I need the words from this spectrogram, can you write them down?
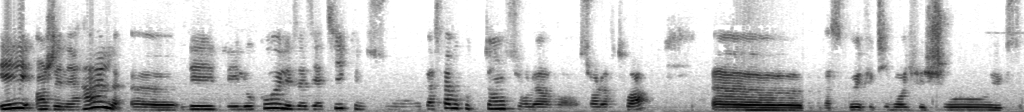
Et en général, euh, les, locaux et les Asiatiques ne, passent pas beaucoup de temps sur leur, sur leur toit, euh, parce qu'effectivement il fait chaud et que c'est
